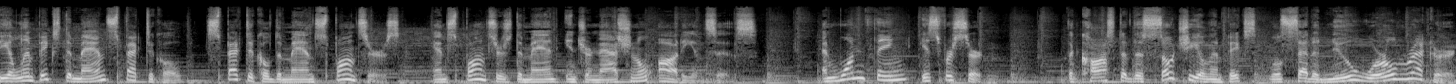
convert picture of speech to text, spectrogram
The Olympics demand spectacle, spectacle demands sponsors, and sponsors demand international audiences. And one thing is for certain the cost of the Sochi Olympics will set a new world record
